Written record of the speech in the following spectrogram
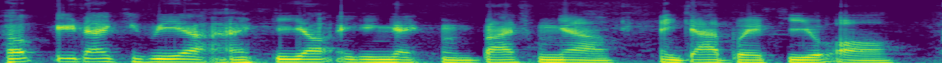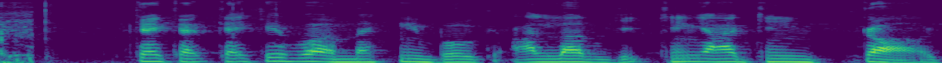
Hope you like the video and see y'all in the next one. Bye for now and God bless you all. Jacob, thank you for making book. I love it. King I King God.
